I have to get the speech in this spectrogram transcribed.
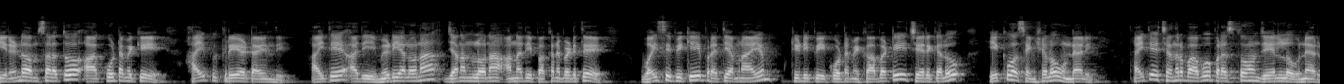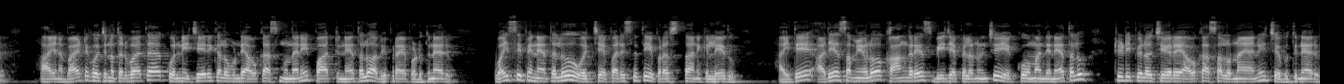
ఈ రెండు అంశాలతో ఆ కూటమికి హైప్ క్రియేట్ అయింది. అయితే అది మీడియాలోనా జనంలోనా అన్నది పక్కన పెడితే వైసీపీకి ప్రత్యామ్నాయం టీడీపీ కూటమి కాబట్టి చేరికలు ఎక్కువ సంఖ్యలో ఉండాలి. అయితే చంద్రబాబు ప్రస్తుతం జైల్లో ఉన్నారు. ఆయన బయటకు వచ్చిన తరువాత కొన్ని చేరికలు ఉండే అవకాశం ఉందని పార్టీ నేతలు అభిప్రాయపడుతున్నారు. వైసీపీ నేతలు వచ్చే పరిస్థితి ప్రస్తుతానికి లేదు. అయితే అదే సమయంలో కాంగ్రెస్ బీజేపీల నుంచి ఎక్కువ మంది నేతలు టీడీపీలో చేరే అవకాశాలున్నాయని చెబుతున్నారు.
